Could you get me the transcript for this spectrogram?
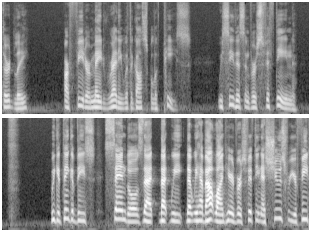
Thirdly, our feet are made ready with the gospel of peace. We see this in verse 15. We could think of these sandals that, that, we, that we have outlined here in verse 15 as shoes for your feet,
